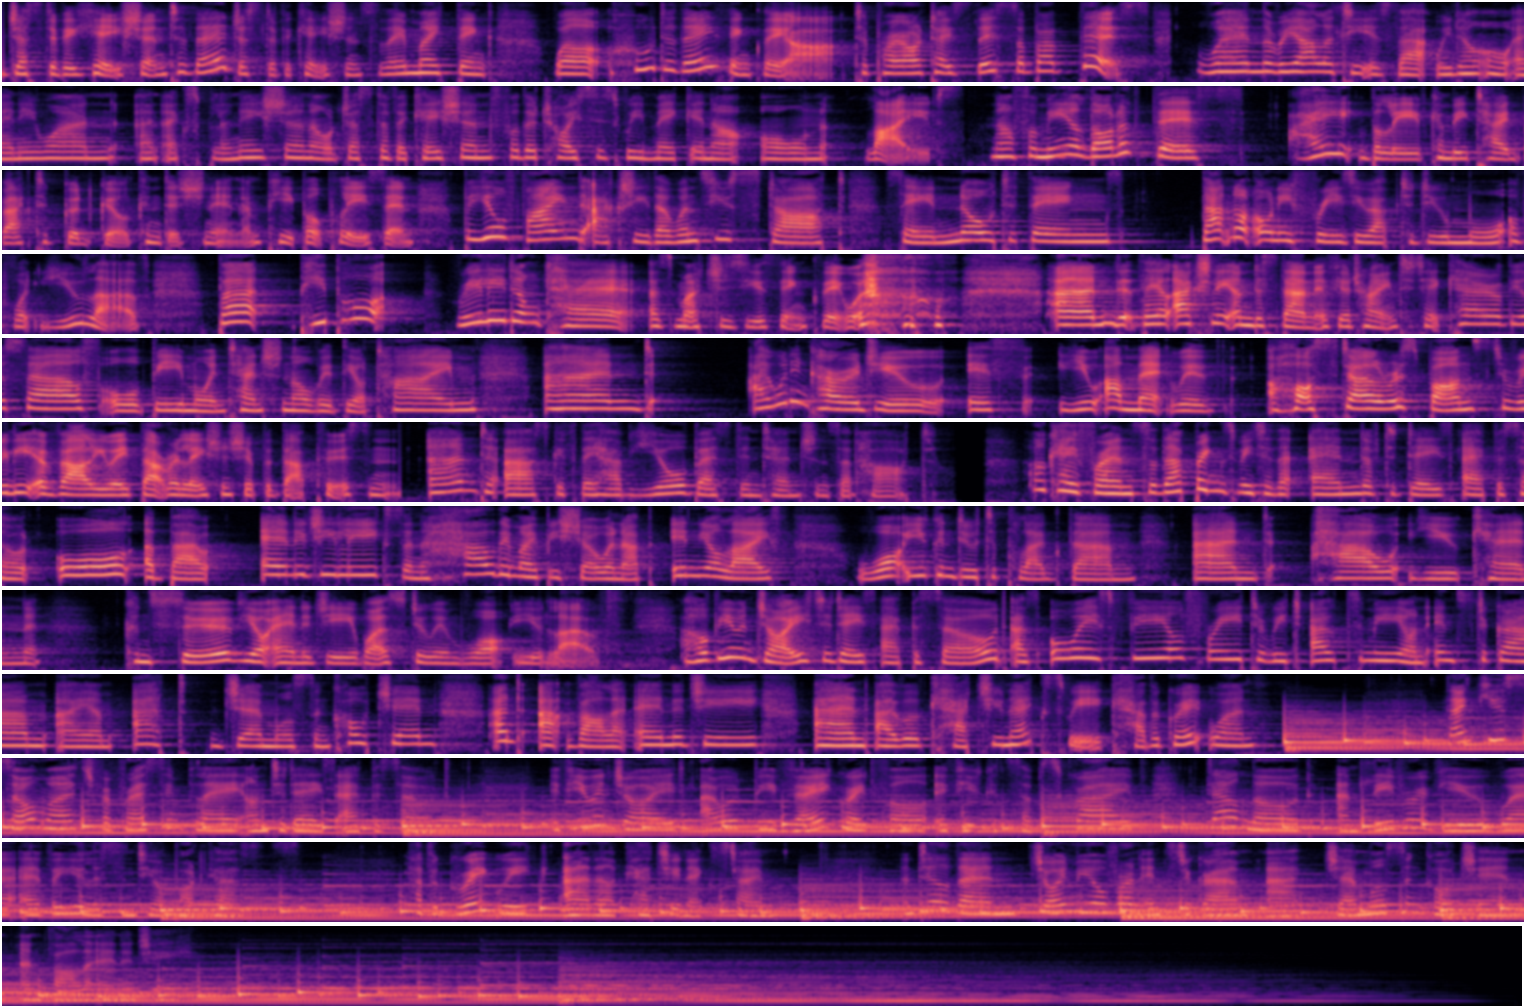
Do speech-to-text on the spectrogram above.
justification to their justification. So they might think, well, who do they think they are to prioritize this above this? When the reality is that we don't owe anyone an explanation or justification for the choices we make in our own lives. Now, for me, a lot of this I believe can be tied back to good girl conditioning and people pleasing. But you'll find actually that once you start saying no to things, that not only frees you up to do more of what you love, but people really don't care as much as you think they will. and they'll actually understand if you're trying to take care of yourself or be more intentional with your time. And I would encourage you if you are met with a hostile response to really evaluate that relationship with that person and to ask if they have your best intentions at heart. Okay, friends, so that brings me to the end of today's episode, all about energy leaks and how they might be showing up in your life, what you can do to plug them, and how you can conserve your energy whilst doing what you love. I hope you enjoyed today's episode. As always, feel free to reach out to me on Instagram. I am at Gem Wilson Coaching and at Vala Energy, and I will catch you next week. Have a great one. Thank you so much for pressing play on today's episode. If you enjoyed, I would be very grateful if you could subscribe, download, and leave a review wherever you listen to your podcasts. Have a great week, and I'll catch you next time. Until then, join me over on Instagram at Gem Wilson Coaching and Vala Energy.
